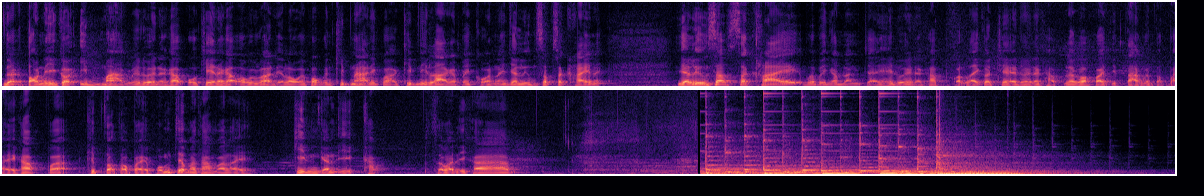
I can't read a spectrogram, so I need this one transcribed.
เดี๋ยวตอนนี้ก็อิ่มมากเลยด้วยนะครับ โอเคนะครับ เอาเป็นว่าเดี๋ยวเราไว้พบกันคลิปหน้าดีกว่า คลิปนี้ลากันไปก่อนนะ อย่าลืม subscribe นะ อย่าลืมซับสไคร b ์เพื่อเป็นกำลังใจให้ด้วยนะครับ กดไลค์กดแชร์ด้วยนะครับ แล้วก็คอยติดตามกันต่อไปครับ ว่าคลิปต่อต่อไป ผมจะมาทำอะไรกินกันอีกครับ สวัสดีครับ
